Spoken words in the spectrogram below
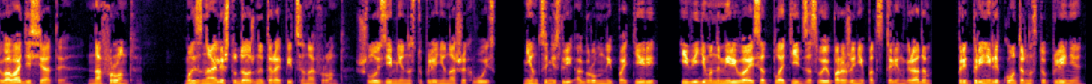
Глава 10. На фронт. Мы знали, что должны торопиться на фронт. Шло зимнее наступление наших войск. Немцы несли огромные потери и, видимо, намереваясь отплатить за свое поражение под Сталинградом, предприняли контрнаступление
